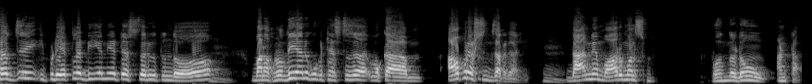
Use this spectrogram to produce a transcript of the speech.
సర్జరీ ఇప్పుడు ఎట్లా డిఎన్ఏ టెస్ట్ జరుగుతుందో మన హృదయానికి ఒక టెస్ట్ ఒక ఆపరేషన్ జరగాలి. దాన్నే మారు మనసు పొందడం అంటాం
